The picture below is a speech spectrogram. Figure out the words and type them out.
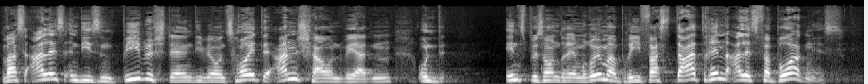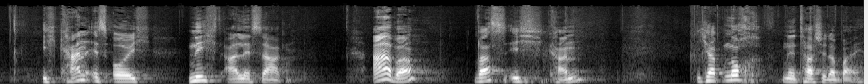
Was alles in diesen Bibelstellen, die wir uns heute anschauen werden und insbesondere im Römerbrief, was da drin alles verborgen ist. Ich kann es euch nicht alles sagen. Aber was ich kann, ich habe noch eine Tasche dabei.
